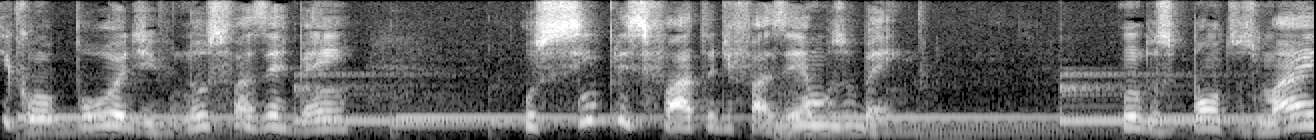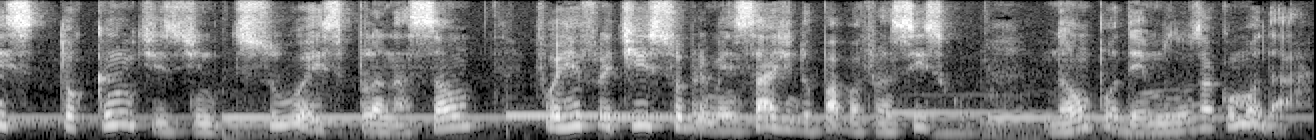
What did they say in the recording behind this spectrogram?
e como pôde nos fazer bem, o simples fato de fazermos o bem. Um dos pontos mais tocantes de sua explanação foi refletir sobre a mensagem do Papa Francisco: não podemos nos acomodar.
